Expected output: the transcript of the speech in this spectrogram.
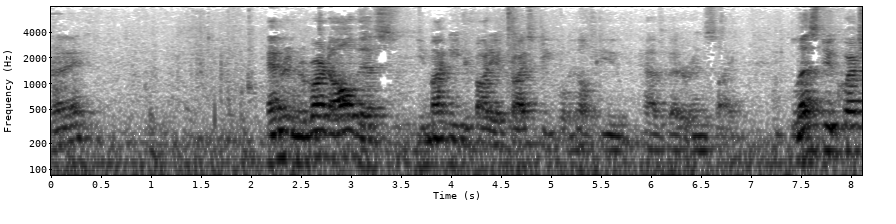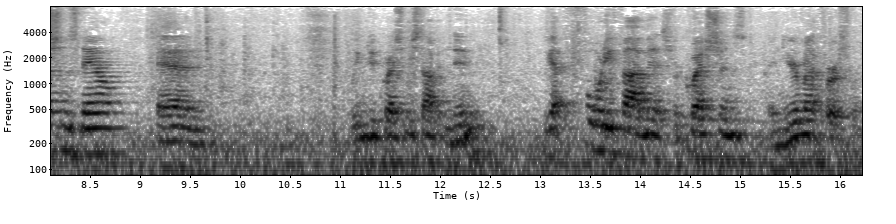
right? And in regard to all this, you might need your body of Christ people to help you have better insight. Let's do questions now, and we can do questions. We stop at noon. We got 45 minutes for questions, and you're my first one.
